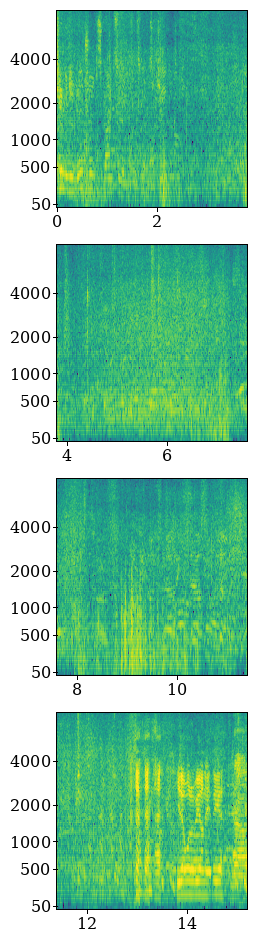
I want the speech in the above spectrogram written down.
too many nutrients gone to it. It's to juvenile. You don't want to be on it, do you? Yeah,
